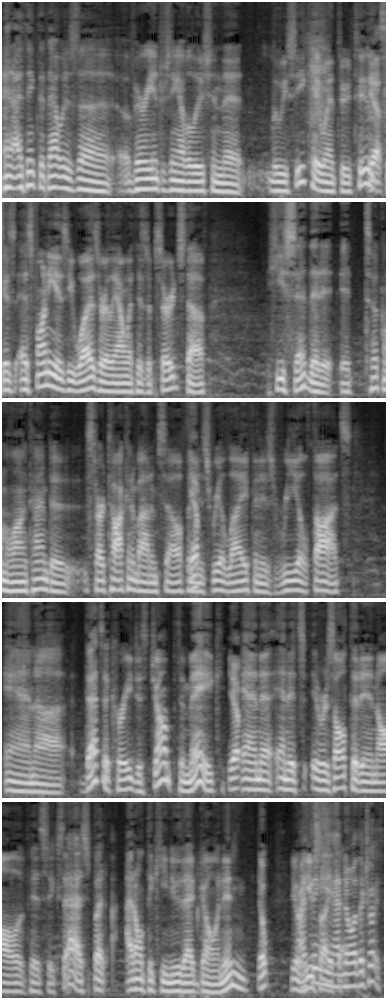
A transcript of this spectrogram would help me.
And I think that that was a, a very interesting evolution that Louis C.K. went through too. Yes. Because as funny as he was early on with his absurd stuff, he said that it, it took him a long time to start talking about himself and Yep. his real life and his real thoughts. And uh, that's a courageous jump to make. Yep. And uh, and it's it resulted in all of his success. But I don't think he knew that going in. Nope. You know, I think he had no other choice.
